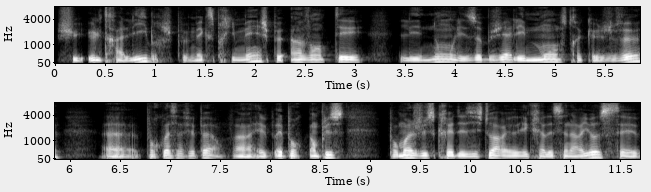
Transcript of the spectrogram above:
je suis ultra libre, je peux m'exprimer, je peux inventer les noms, les objets, les monstres que je veux. Euh, pourquoi ça fait peur? Enfin, et, En plus, pour moi, juste créer des histoires et écrire des scénarios, c'est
